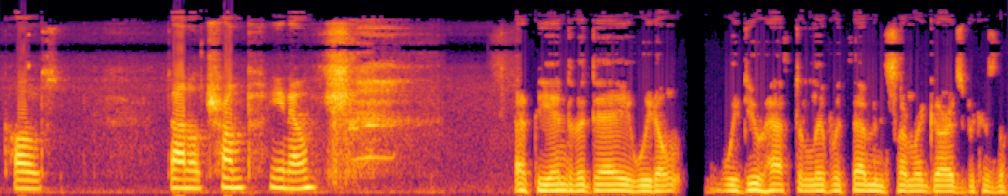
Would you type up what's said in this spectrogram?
called Donald Trump. You know. at the end of the day, we don't we do have to live with them in some regards because the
